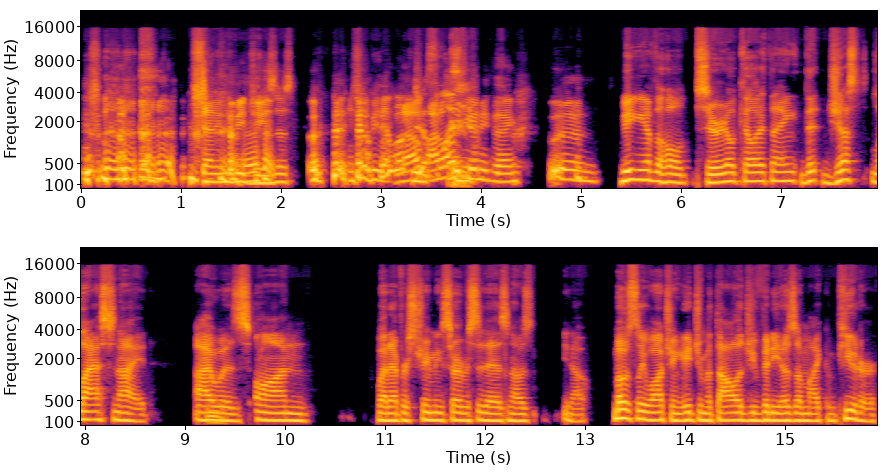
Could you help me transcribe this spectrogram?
Pretending to be Jesus. You should be like, no, I don't like see him." anything. Speaking of the whole serial killer thing, that just last night I Hmm. was on whatever streaming service it is, and I was, you know, mostly watching Age of Mythology videos on my computer.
